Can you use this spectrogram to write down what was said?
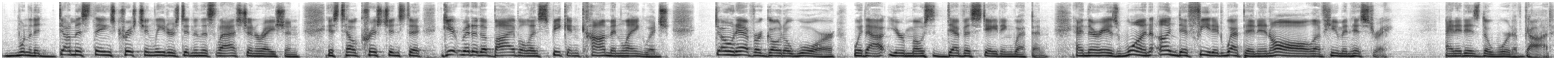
One of the dumbest things Christian leaders did in this last generation is tell Christians to get rid of the Bible and speak in common language. Don't ever go to war without your most devastating weapon. And there is one undefeated weapon in all of human history, and it is the Word of God.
